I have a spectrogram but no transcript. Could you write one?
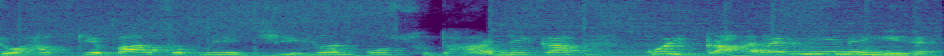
तो आपके पास अपने जीवन को सुधारने का कोई कारण ही नहीं है।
